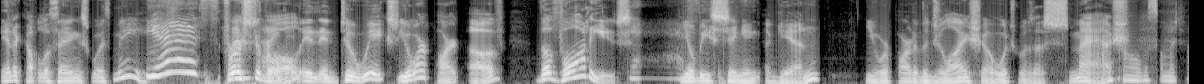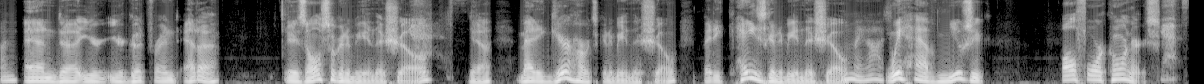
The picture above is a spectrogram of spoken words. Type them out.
in a couple of things with me. Yes. I'm First of all, in, in two weeks, you're part of the Vaudies. You'll be singing again. You were part of the July show, which was a smash. Oh, it was so much fun. And uh, your your good friend Etta is also going to be in this show. Yeah. Maddie Gerhardt's going to be in this show. Betty Kay's going to be in this show. Oh my gosh. We have music all four corners. Yes.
